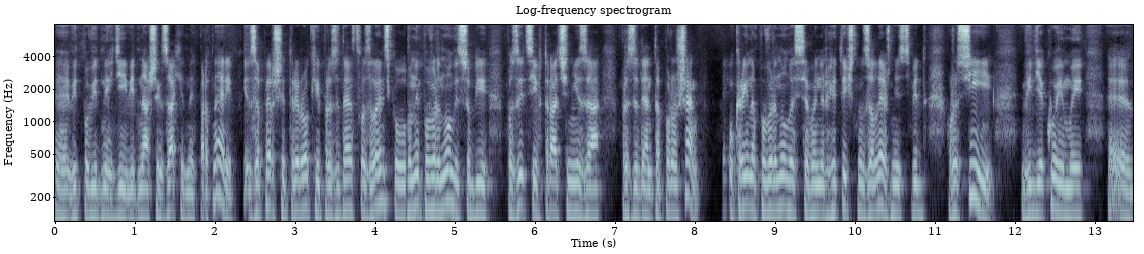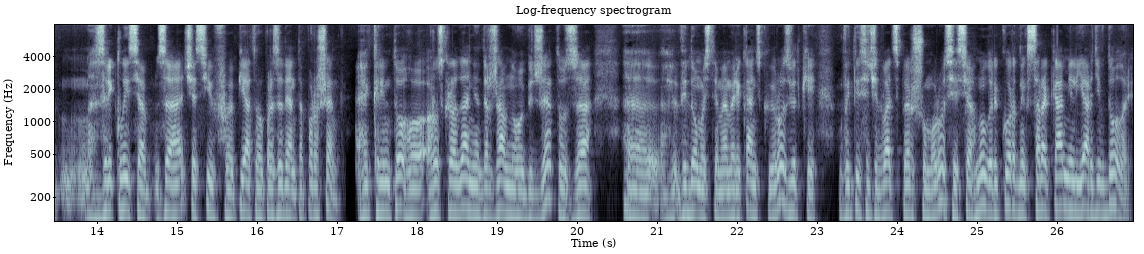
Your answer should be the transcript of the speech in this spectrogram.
е, відповідних дій від наших західних партнерів, за перші три роки президентства Зеленського вони повернули собі позиції, втрачені за президента Порошенка. Україна повернулася в енергетичну залежність від Росії, від якої ми е, зріклися за часів п'ятого президента Порошенка. Е, Крім того, розкрадання державного бюджету за е, відомостями американської розвідки в 2021 році сягнули рекордних 40 мільярдів доларів.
